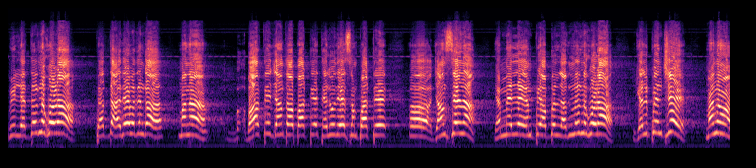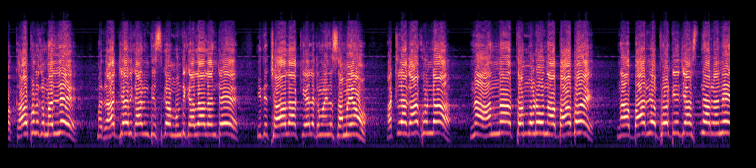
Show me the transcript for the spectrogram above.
వీళ్ళిద్దరిని కూడా పెద్ద అదేవిధంగా మన Bharatiya Janata party Telugudesam party Janasena MLA MP అభ్యర్థులు అందరిని కూడా గెలిపించి మనం కాపులకు మళ్ళీ మరి రాజ్యాధికారం దిశగా ముందుకెళ్ళాలంటే ఇది చాలా కీలకమైన సమయం. అట్లా కాకుండా నా అన్న తమ్ముడు నా బాబాయ్ నా భార్య పోటీ చేస్తున్నారని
